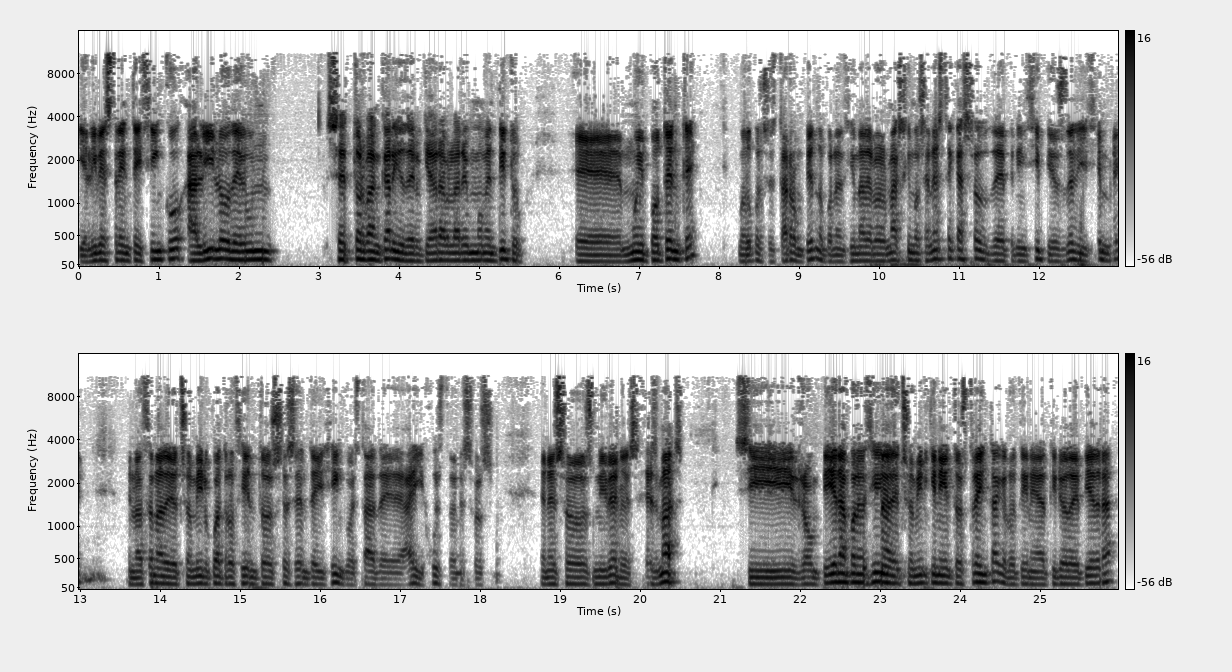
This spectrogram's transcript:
Y el IBEX 35, al hilo de un sector bancario del que ahora hablaré un momentito, eh, muy potente, bueno, pues se está rompiendo por encima de los máximos, en este caso de principios de diciembre, en la zona de 8.465, está de ahí, justo en esos, en esos niveles. Es más, si rompiera por encima de 8.530, que lo tiene a tiro de piedra,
